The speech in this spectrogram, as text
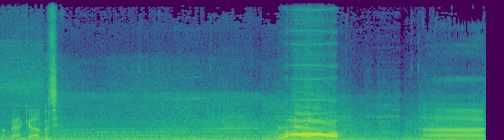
Go back up. Wow. Uh.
